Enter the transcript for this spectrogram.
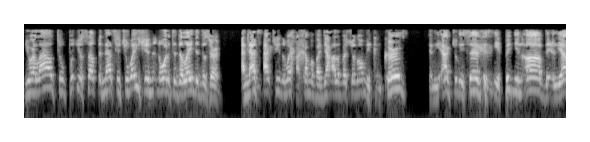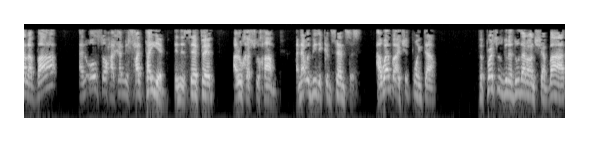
you're allowed to put yourself in that situation in order to delay the dessert. And that's actually the way Avadia Alav Shalom, he concurs, and he actually says it's the opinion of the Eliyahu Rabbah, and also Hacham Yitzhak Tayyib in the Sefer Erech HaShulchan. And that would be the consensus. However, I should point out, the person who's going to do that on Shabbat,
